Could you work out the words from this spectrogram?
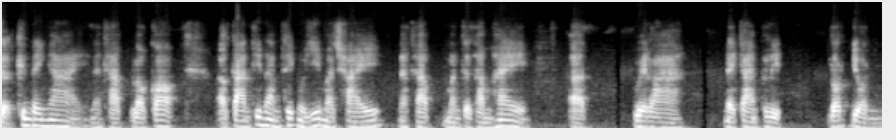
เกิดขึ้นได้ง่ายนะครับแล้วก็การที่นำเทคโนโลยีมาใช้นะครับมันจะทำให้เวลาในการผลิตรถยนต์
